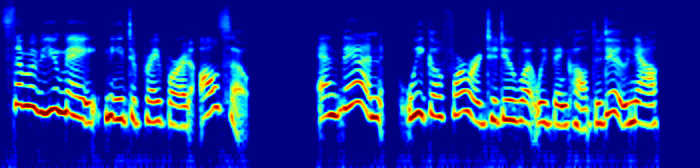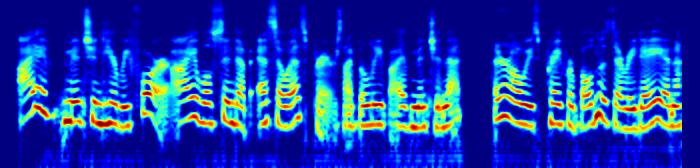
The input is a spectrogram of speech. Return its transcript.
some of you may need to pray for it also. And then we go forward to do what we've been called to do. Now, I have mentioned here before, I will send up SOS prayers. I believe I have mentioned that. I don't always pray for boldness every day, and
